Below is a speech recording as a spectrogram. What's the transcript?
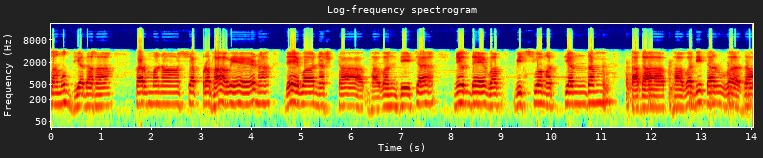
समुद्यतः। कर्मनाशप्रभावेण देवा नष्टा भवन्ति च निर्देवं विश्वमत्यन्तं तदा भवति सर्वदा।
